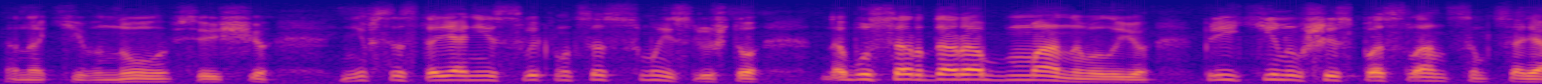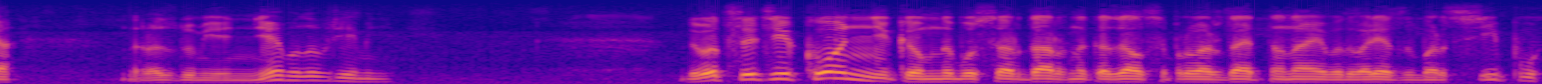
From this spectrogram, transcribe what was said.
Она кивнула все еще, не в состоянии свыкнуться с мыслью, что Набусардар обманывал ее, прикинувшись посланцем царя. На раздумье не было времени. Двадцати конникам Набусардар наказал сопровождать Нанаева дворец в Барсипу,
